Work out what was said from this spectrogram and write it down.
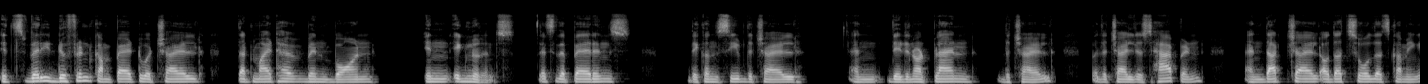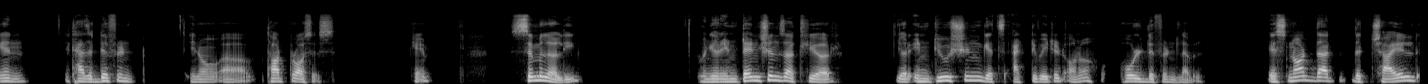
it's very different compared to a child that might have been born in ignorance. Let's say the parents they conceived the child and they did not plan the child but the child just happened and that child or that soul that's coming in it has a different you know uh, thought process okay? Similarly when your intentions are clear your intuition gets activated on a whole different level. It's not that the child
